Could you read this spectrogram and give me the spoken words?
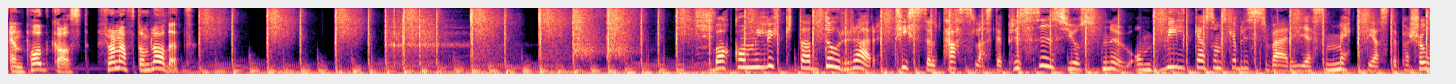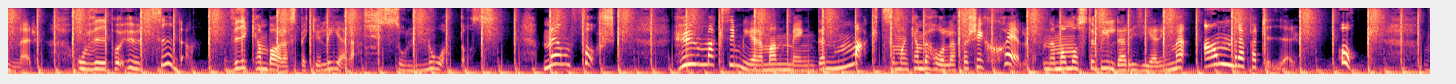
En podcast från Aftonbladet. Bakom lyckta dörrar tisseltasslas det precis just nu om vilka som ska bli Sveriges mäktigaste personer. Och vi på utsidan, vi kan bara spekulera. Så låt oss. Men först, hur maximerar man mängden makt som man kan behålla för sig själv när man måste bilda regering med andra partier? Och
